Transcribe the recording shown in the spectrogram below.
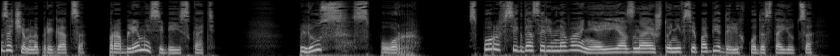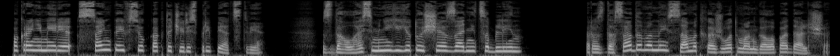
Зачем напрягаться? Проблемы себе искать. Плюс спор. Спор всегда соревнования, и я знаю, что не все победы легко достаются. По крайней мере, с Санькой все как-то через препятствие. Сдалась мне ее тощая задница, блин. Раздосадованный, сам отхожу от мангала подальше.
